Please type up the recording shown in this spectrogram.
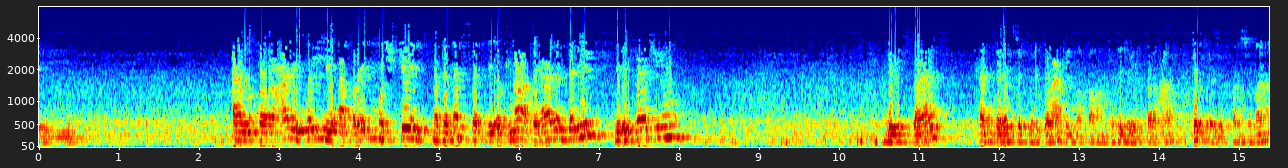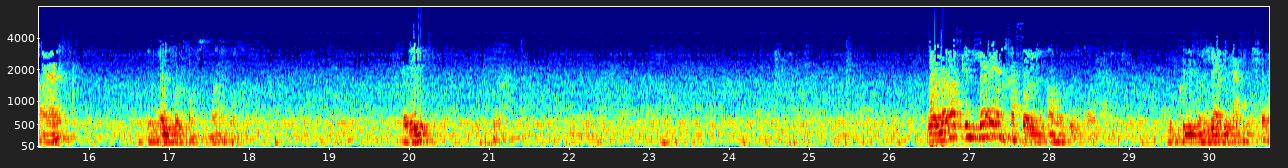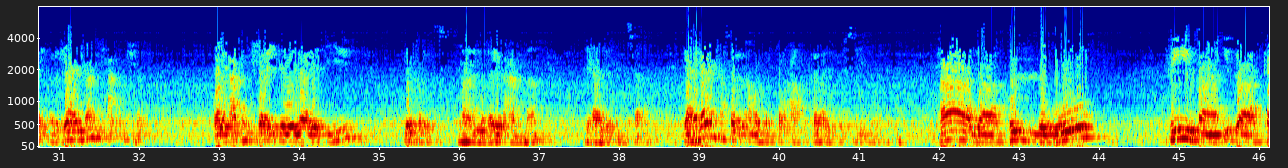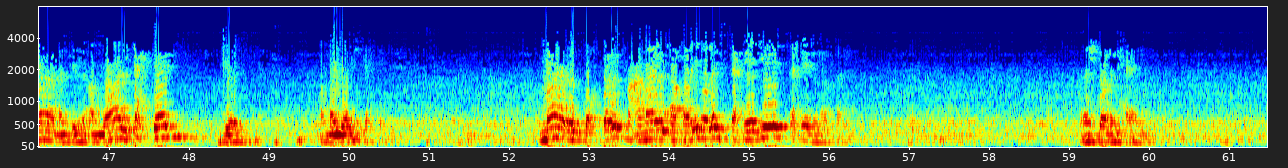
القرعة لكل أمر مشكل. نتمسك بإطلاق هذا الدليل لإثبات شنو؟ لإثبات التمسك بالقرعة في المقام. فتجري القرعة تفرز الخمسمائة عن الألف الخمسمائة كذلك ولكن لا ينحصر الأمر بالقرآن. يمكن الإرجاع للحاكم الشرعي. إرجاع الآن للحاكم الشرعي. والحاكم الشرعي بولايته يفرز ما للغير عما لهذا الإنسان. يعني لا ينحصر الأمر بالقرآن كما يفسر. هذا كله فيما إذا كانت الأموال تحتاج الجد أما اليمين تحتاج. مال مختلط مع مال الآخرين وليس تحياجي وليس تحياجي الآخرين. شلون الحال.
